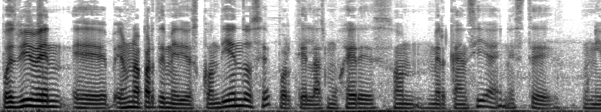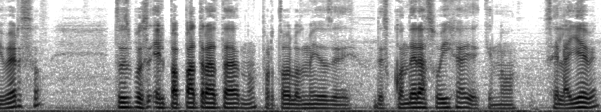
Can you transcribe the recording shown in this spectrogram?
pues viven eh, en una parte medio escondiéndose porque las mujeres son mercancía en este universo. Entonces pues el papá trata, ¿no? Por todos los medios de, de esconder a su hija y de que no se la lleven.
